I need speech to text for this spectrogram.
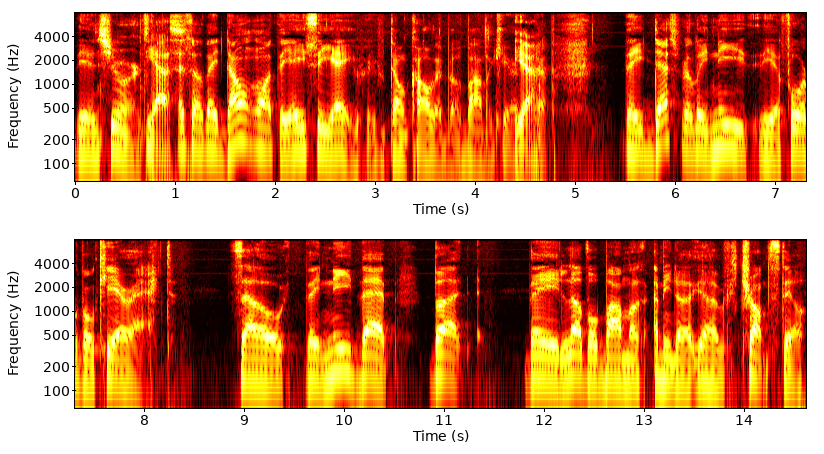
the insurance. Yes. and so they don't want the ACA. Don't call it Obamacare. Yeah. they desperately need the Affordable Care Act. So they need that, but they love Obama. I mean, uh, uh, Trump still.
